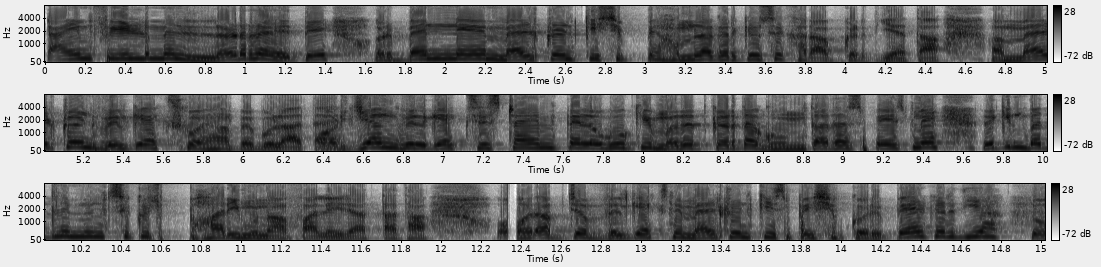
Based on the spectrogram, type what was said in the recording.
टाइम फ़ील्ड में लड़ रहे थे और बेन ने मेल्ट्रेंट की शिप पे हमला करके उसे खराब कर दिया था। मेल्ट्रेंट विलगैक्स को यहाँ पे बुलाता है। और यंग विलगैक्स इस टाइम पे लोगों की मदद करता, घूमता था स्पेस में, लेकिन बदले में उनसे कुछ भारी मुनाफा ले जाता था। और अब जब विलगैक्स ने मेल्ट्रेंट की स्पेसशिप को रिपेयर कर दिया तो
